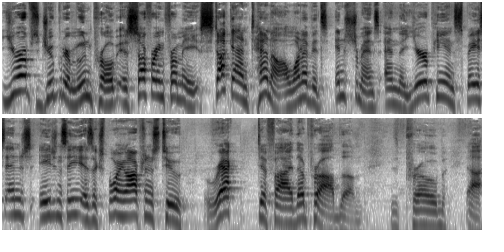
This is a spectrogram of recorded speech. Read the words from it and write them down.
Europe's Jupiter moon probe is suffering from a stuck antenna on one of its instruments, and the European Space Agency is exploring options to rectify the problem. The probe. Uh,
